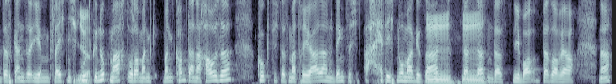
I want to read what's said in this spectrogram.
das Ganze eben vielleicht nicht ja. gut genug macht oder man, man kommt dann nach Hause, guckt sich das Material an und denkt sich, ach, hätte ich nur mal gesagt, mm, dass mm. das und das lieber besser wäre. Ne?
